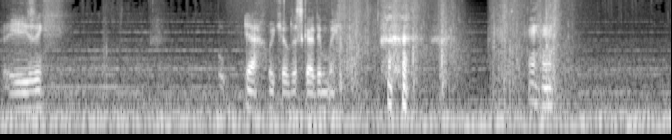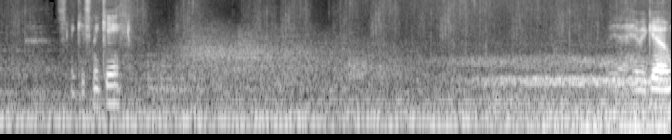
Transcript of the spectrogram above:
Pretty easy. Oh, yeah, we killed this guy, didn't we? sneaky, sneaky. we go.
